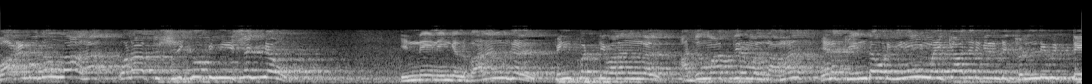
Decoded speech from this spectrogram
"வஅபுதுல்லாஹ வலா என்னை நீங்கள் வணங்கள் பின்பற்றி வணங்குங்கள் அது மாத்திரமல்லாமல் எனக்கு எந்த ஒரு இணையும் வைக்காதீர்கள் என்று சொல்லிவிட்டு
